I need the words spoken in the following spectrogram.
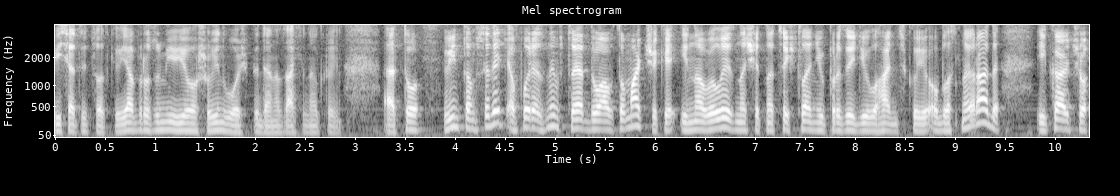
50%, я б розумів його, що він вождь південно-західної України. Е, То він там сидить, а поряд з ним стоять два автоматчики і навели, значить, на цих членів президії Луганської обласної ради і кажуть, що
